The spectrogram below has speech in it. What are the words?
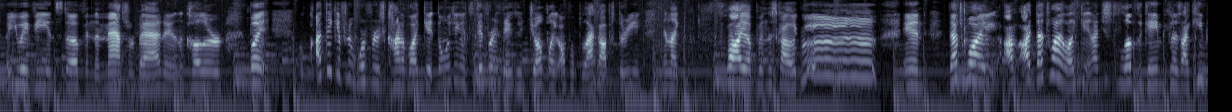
a UAV and stuff, and the maps were bad, and the color. But I think Infinite Warfare is kind of like it. The only thing that's different is they can jump like off of Black Ops 3 and like fly up in the sky like, and that's why I, I, that's why I like it, and I just love the game because I keep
